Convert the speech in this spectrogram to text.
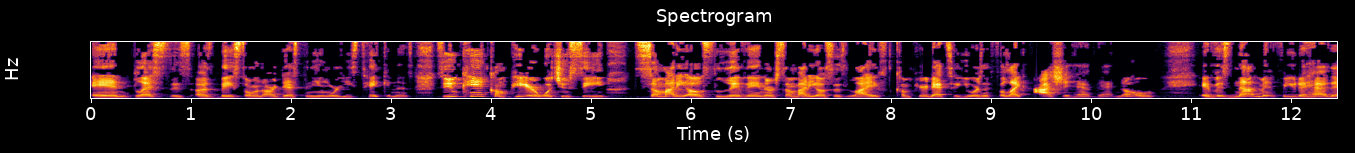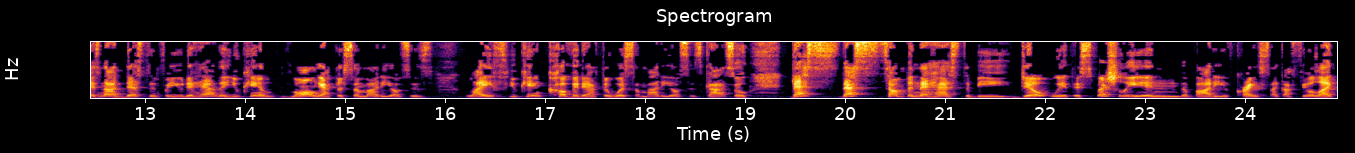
and blesses us based on our destiny and where He's taking us. So you can't compare what you see somebody else living or somebody else's life, compare that to yours and feel like I should have that. No. If it's not meant for you to have that, it's not destined for you to have that, you can't long after somebody else's life. You can't covet after what somebody else has got. So that's that's something that has to be dealt with, especially in the body of Christ. Like I feel like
